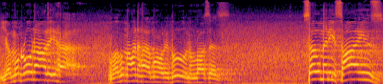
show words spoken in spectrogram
يمرون عليها وهم عنها معرضون Allah says so many signs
